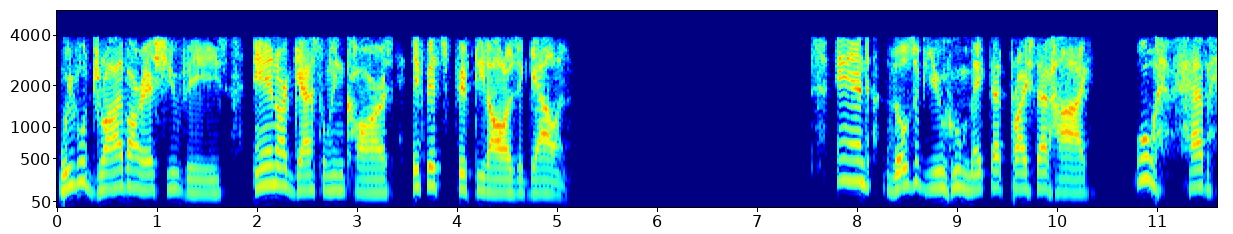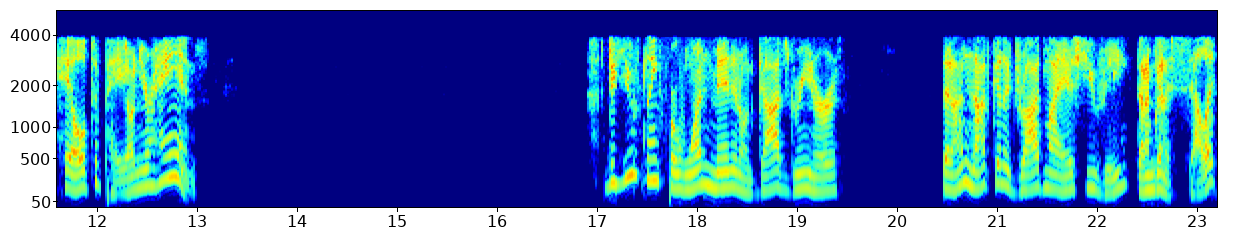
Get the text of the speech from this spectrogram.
We will drive our SUVs and our gasoline cars if it's $50 a gallon. And those of you who make that price that high will have hell to pay on your hands. Do you think for one minute on God's green earth that I'm not going to drive my SUV, that I'm going to sell it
